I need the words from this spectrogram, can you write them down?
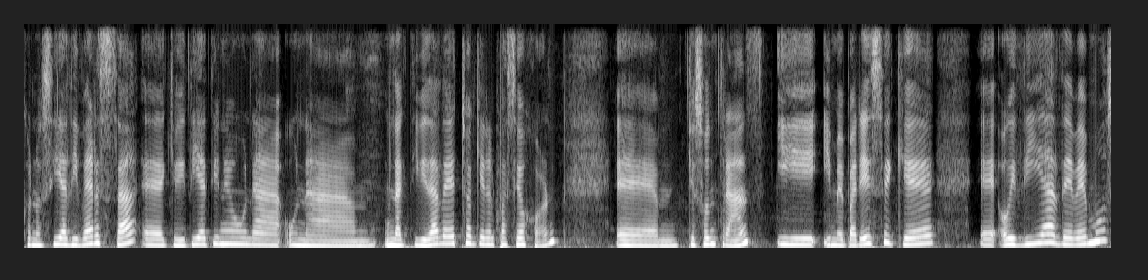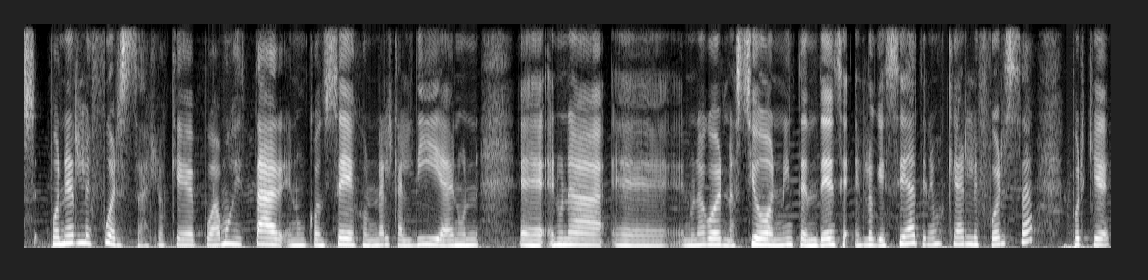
conocí a Diversa, eh, que hoy día tiene una, una, una, actividad, de hecho, aquí en el Paseo Horn, eh, que son trans, y, y me parece que eh, hoy día debemos ponerle fuerzas, los que podamos estar en un consejo, en una alcaldía, en, un, en, una, en una gobernación, una intendencia, en lo que sea, tenemos que darle fuerza porque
